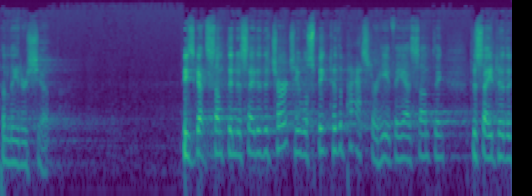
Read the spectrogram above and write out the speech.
to leadership. If he's got something to say to the church, he will speak to the pastor. He, if he has something to say to the,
